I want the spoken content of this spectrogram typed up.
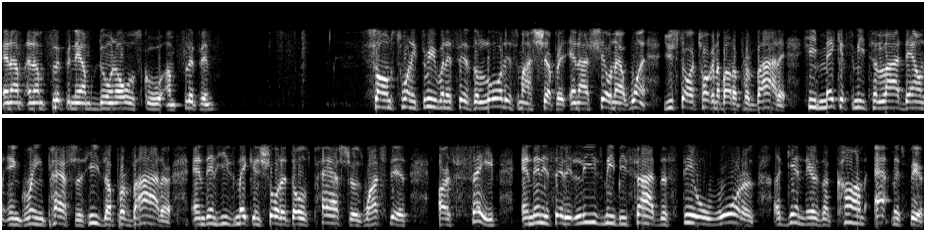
and I'm and I'm flipping there. I'm doing old school. I'm flipping. Psalms 23, when it says, The Lord is my shepherd, and I shall not want, you start talking about a provider. He maketh me to lie down in green pastures. He's a provider. And then he's making sure that those pastures, watch this, are safe. And then he said, It leads me beside the still waters. Again, there's a calm atmosphere.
